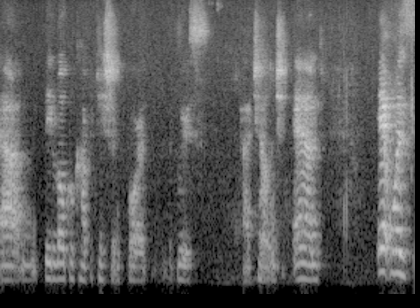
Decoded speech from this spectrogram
um, the local competition for the Blues uh, Challenge. And it was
